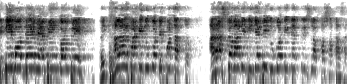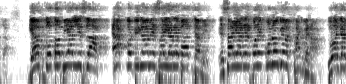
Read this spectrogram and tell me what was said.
ইতিমধ্যে ম্যাপিং কমপ্লিট। ওই খেলার পার্টি দু কোটি পঁচাত্তর, আর রাষ্ট্রবাদী বিজেপি দু কোটি তেত্রিশ লক্ষ সাতাশ হাজার। গ্যাপ কত? বিয়াল্লিশ লাখ। এক কোটি নাম এসআইআর এ বাদ যাবে। এসআইআর এর পরে কোনো গ্যাপ থাকবে না। দু হাজার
